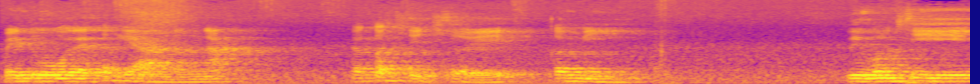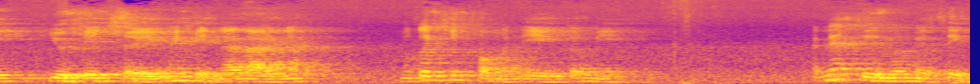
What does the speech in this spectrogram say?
ไปดูอะไรสักอย่างนึงนะแล้วก็เฉยเฉยก็มี หรือบางทีอยู่เฉยเฉยไม่เห็นอะไรนะมันก็คิดของมันเองก็มี อันนี้คือมันเป็นสิ่ง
